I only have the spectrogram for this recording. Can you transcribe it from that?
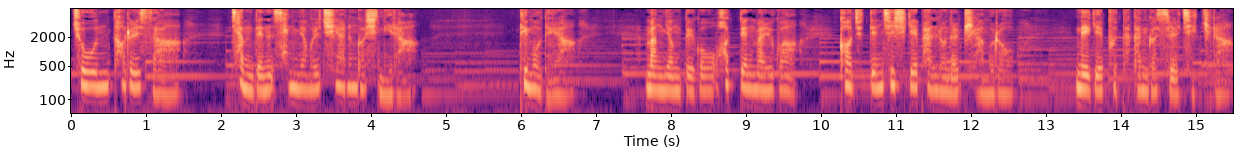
좋은 터를 쌓아 참된 생명을 취하는 것이니라. 디모데야, 망령되고 헛된 말과 거짓된 지식의 반론을 피하므로 내게 부탁한 것을 지키라.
